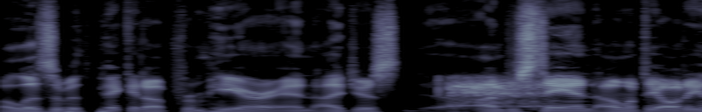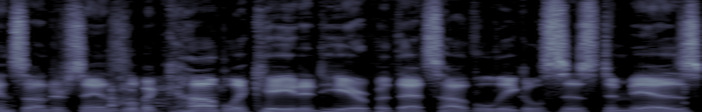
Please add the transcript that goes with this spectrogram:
Elizabeth, pick it up from here, and I just understand. I want the audience to understand it's a little bit complicated here, but that's how the legal system is.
